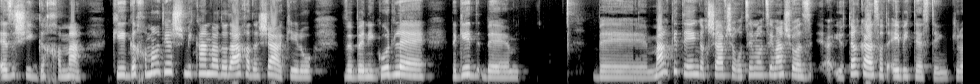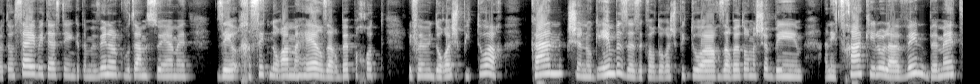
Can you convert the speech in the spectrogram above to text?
איזושהי גחמה, כי גחמות יש מכאן ועד הודעה חדשה, כאילו, ובניגוד ל... נגיד ב... ב marketing עכשיו שרוצים להוציא משהו אז יותר קל לעשות A-B testing, כאילו אתה עושה A-B testing, אתה מבין על קבוצה מסוימת, זה יחסית נורא מהר, זה הרבה פחות לפעמים דורש פיתוח, כאן כשנוגעים בזה זה כבר דורש פיתוח, זה הרבה יותר משאבים, אני צריכה כאילו להבין באמת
